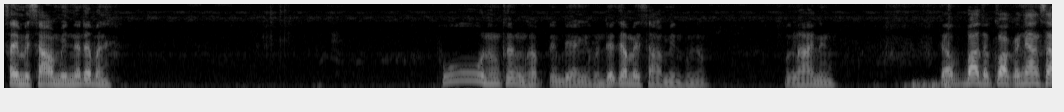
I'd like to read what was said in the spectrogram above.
ใส่เม็ดซาวมินนะเด้อบัดนี้พูดนึงเทิงครับแดงๆนี่พุ่นเดี๋ยวจะเอาเม็ดซาวมินพุ่นครับ บักหลายหนึงเดี๋ยวบ้านตะกอกกับย่างซา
